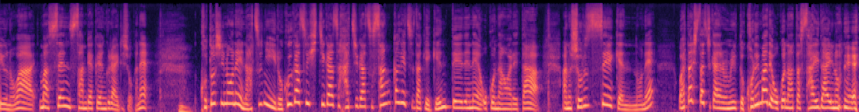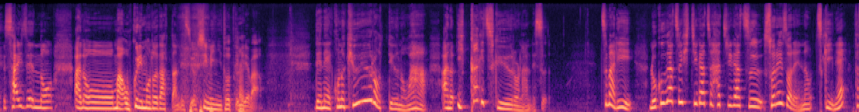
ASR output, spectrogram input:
いうのは、まあ、1300円ぐらいでしょうかね、うん、今年のね夏に6月7月8月3か月だけ限定でね行われたあのショルツ政権のね私たちから見るとこれまで行った最大のね 最善の、あのー、まあ、贈り物だったんですよ 市民にとってみれば。はいでね、この9ユーロっていうのは、あの、1ヶ月9ユーロなんです。つまり、6月、7月、8月、それぞれの月ね、例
